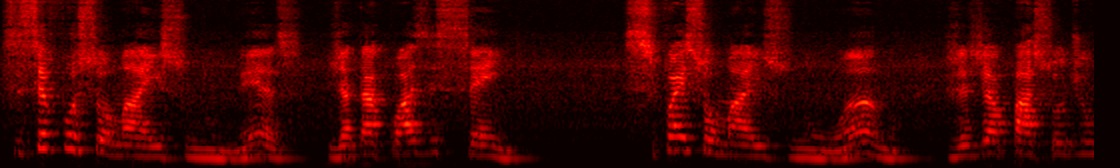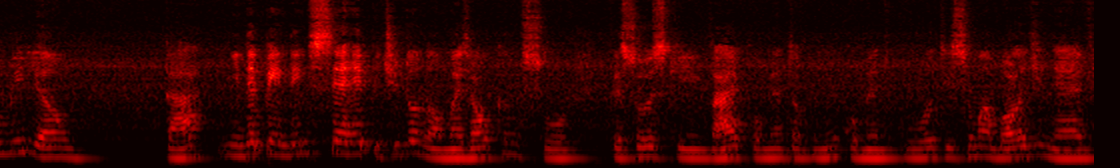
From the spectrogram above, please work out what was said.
Se você for somar isso num mês, já dá quase 100. Se vai somar isso num ano, já já passou de um milhão, tá? Independente se é repetido ou não, mas alcançou. Pessoas que vai, comentam com um, comentam com o outro, isso é uma bola de neve.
